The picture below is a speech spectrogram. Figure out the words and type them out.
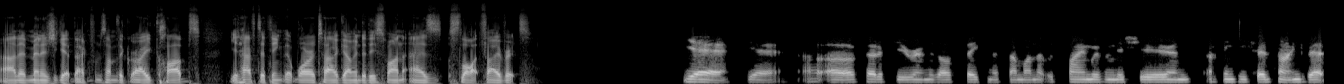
uh, they've managed to get back from some of the grade clubs. You'd have to think that Waratah go into this one as slight favourites. Yeah, yeah. I, have heard a few rumours. I was speaking to someone that was playing with him this year, and I think he said something about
